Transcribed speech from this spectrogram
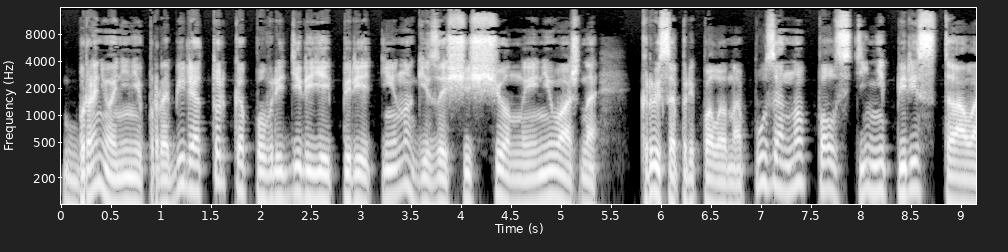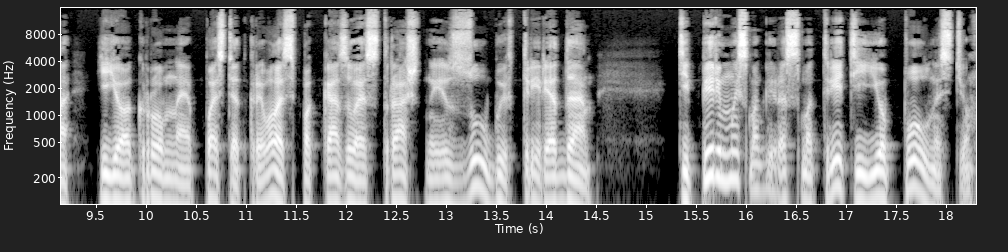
Броню они не пробили, а только повредили ей передние ноги, защищенные неважно. Крыса припала на пузо, но ползти не перестала. Ее огромная пасть открывалась, показывая страшные зубы в три ряда. Теперь мы смогли рассмотреть ее полностью.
